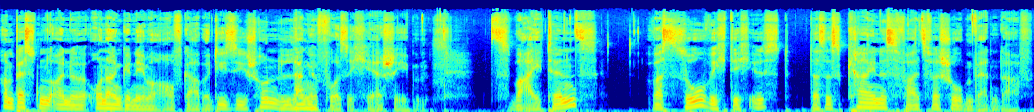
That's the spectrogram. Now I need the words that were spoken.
am besten eine unangenehme Aufgabe, die Sie schon lange vor sich herschieben. Zweitens, was so wichtig ist, dass es keinesfalls verschoben werden darf.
